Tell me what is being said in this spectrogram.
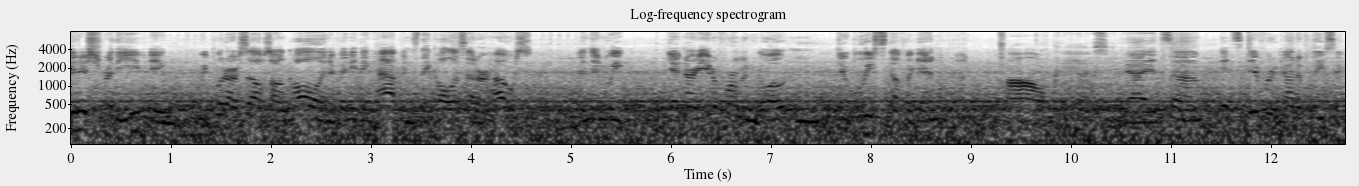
finish for the evening, we put ourselves on call, and if anything happens, they call us at our house, and then we get in our uniform and go out and do police stuff again. Oh, okay, I see. Yeah, it's um, it's different kind of policing.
